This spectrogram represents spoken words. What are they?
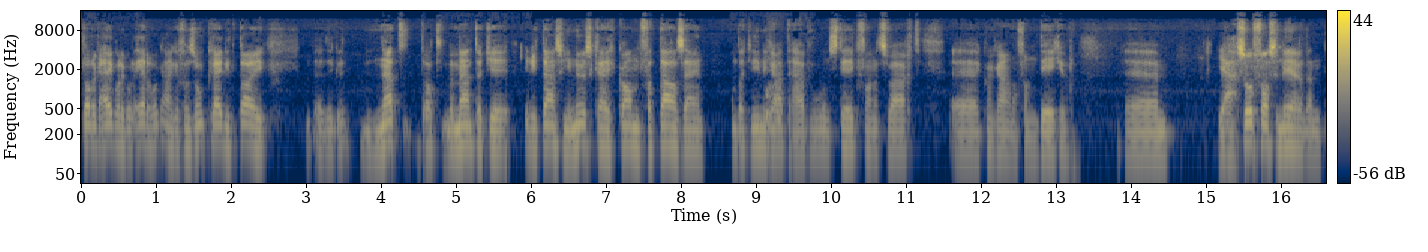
dat ik eigenlijk, wat ik al eerder ook aangaf, van zo'n klein detail. eh, Net dat moment dat je irritatie in je neus krijgt, kan fataal zijn. Omdat je niet in de gaten hebt hoe een steek van het zwaard eh, kan gaan of van een degen. Ehm, ja, zo fascinerend. En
